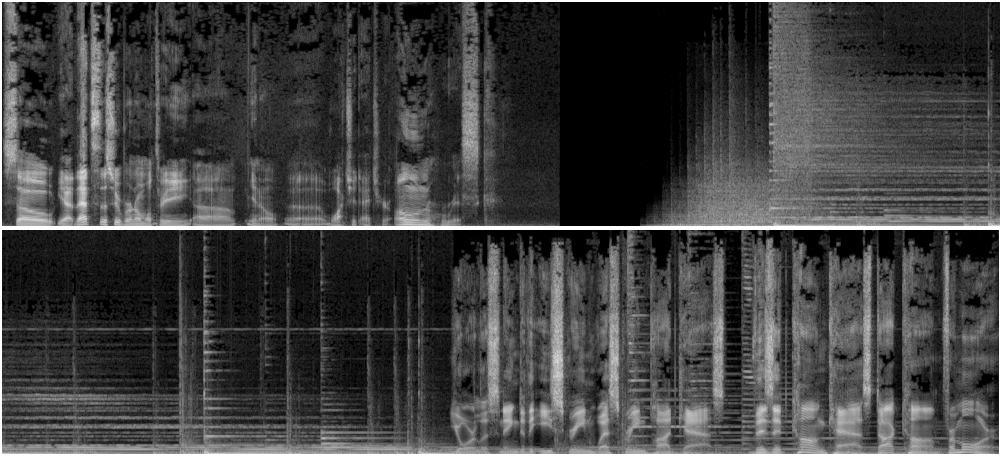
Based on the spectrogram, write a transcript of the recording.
So yeah, that's the Supernormal 3. Uh, you know, uh, watch it at your own risk. You're listening to the East Screen West Screen podcast. Visit Concast.com for more.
